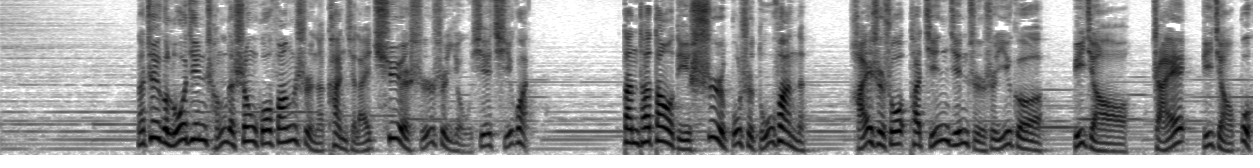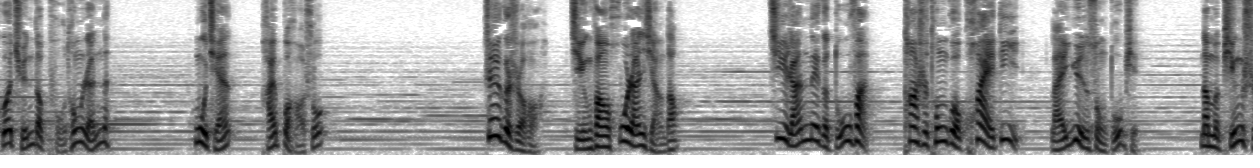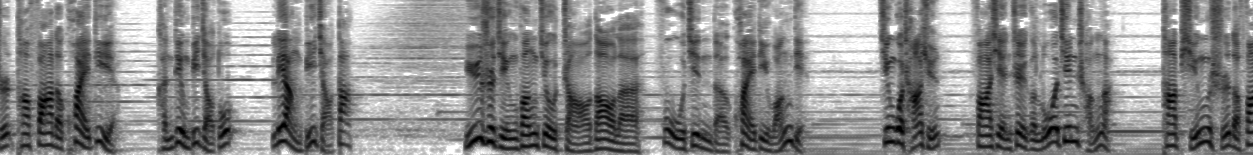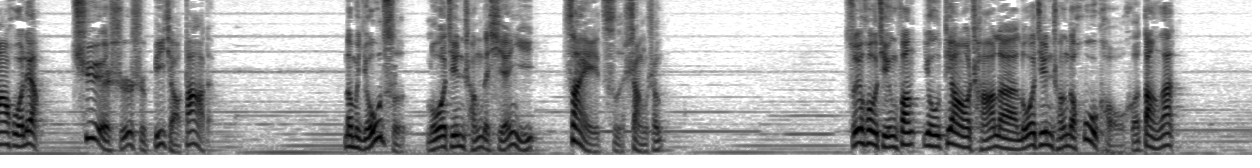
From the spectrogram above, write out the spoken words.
那这个罗金成的生活方式呢，看起来确实是有些奇怪。但他到底是不是毒贩呢？还是说他仅仅只是一个比较宅、比较不合群的普通人呢？目前还不好说。这个时候啊，警方忽然想到，既然那个毒贩他是通过快递来运送毒品，那么平时他发的快递啊，肯定比较多，量比较大。于是警方就找到了附近的快递网点，经过查询。发现这个罗金城啊，他平时的发货量确实是比较大的。那么由此，罗金城的嫌疑再次上升。随后，警方又调查了罗金城的户口和档案，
